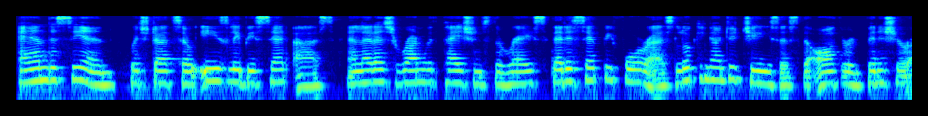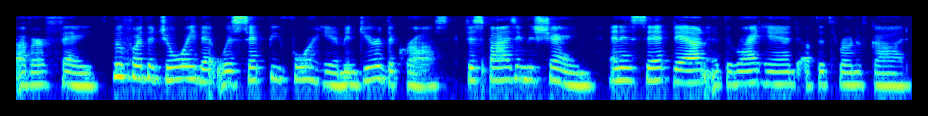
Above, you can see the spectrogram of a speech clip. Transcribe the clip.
and the sin which doth so easily beset us, and let us run with patience the race that is set before us, looking unto Jesus, the author and finisher of our faith, who for the joy that was set before him endured the cross, despising the shame, and is set down at the right hand of the throne of God.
